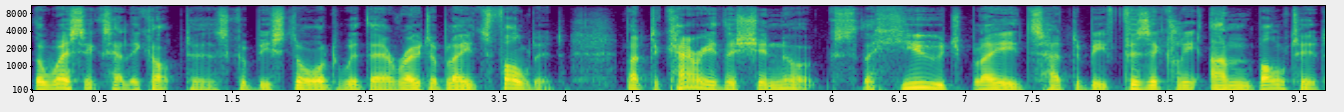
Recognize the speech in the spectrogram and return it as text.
the Wessex helicopters could be stored with their rotor blades folded, but to carry the Chinooks, the huge blades had to be physically unbolted,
